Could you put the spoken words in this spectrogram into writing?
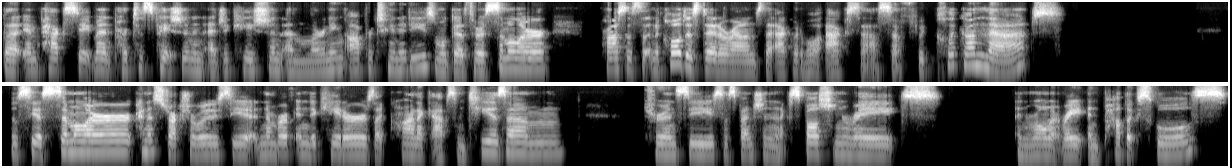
the impact statement, participation in education and learning opportunities. And we'll go through a similar process that Nicole just did around the equitable access. So if we click on that, you'll see a similar kind of structure where you see a number of indicators like chronic absenteeism, truancy, suspension and expulsion rates, enrollment rate in public schools,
